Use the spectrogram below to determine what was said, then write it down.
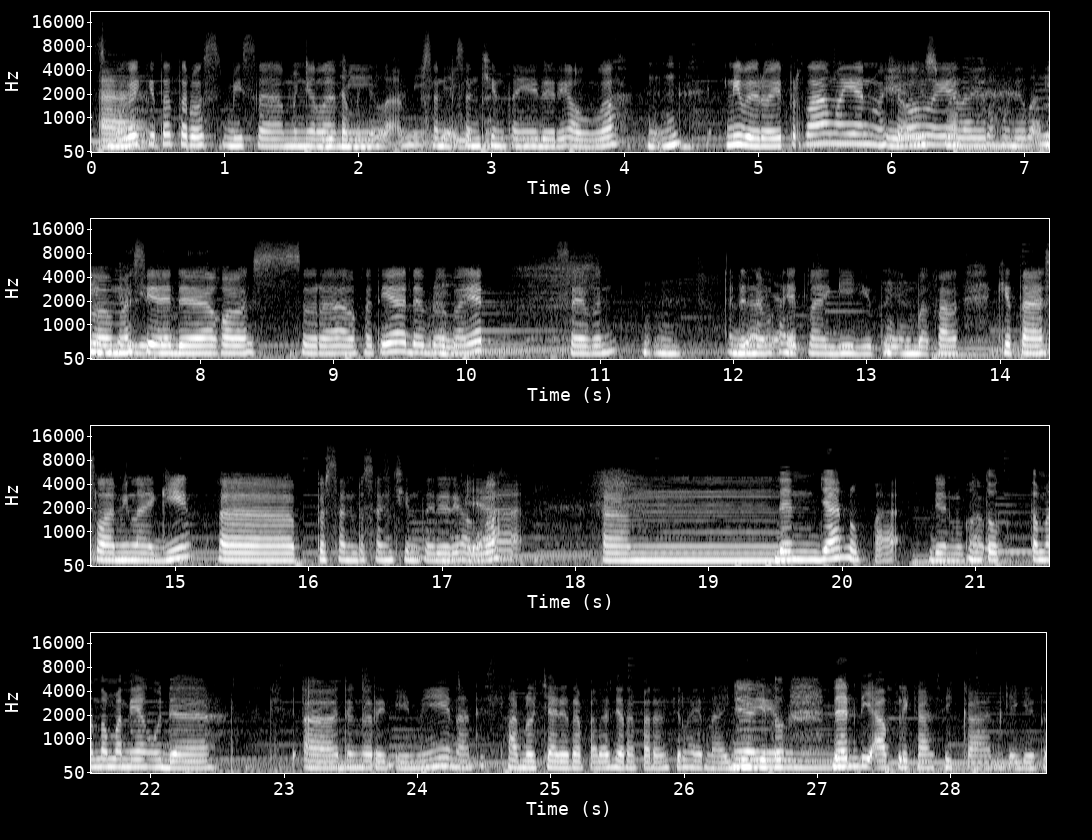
Semoga Eh, kita terus bisa menyelami, bisa menyelami, pesan-pesan gitu. cintanya dari Allah. Mm-mm. Ini baru ayat pertama ya, masya Iya, Allah ya. Uh, masih gitu. ada kalau surah Al-Fatihah ada berapa Iya. ayat? Seven. Ada Iya, enam iya. ayat lagi gitu yang Hmm. bakal kita selami lagi uh, pesan-pesan cinta dari Allah. Ya. Um, Dan jangan lupa jangan lupa untuk teman-teman yang udah uh, dengerin ini nanti sambil cari referensi-referensi lain lagi Ya, iya, gitu bener. dan diaplikasikan kayak gitu.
